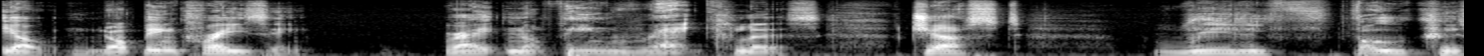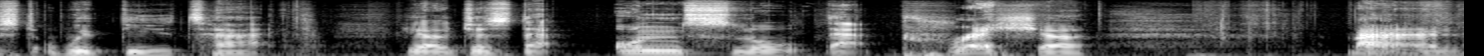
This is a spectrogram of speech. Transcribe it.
yo, not being crazy, right? Not being reckless, just really focused with the attack. You know, just that onslaught, that pressure. Man,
